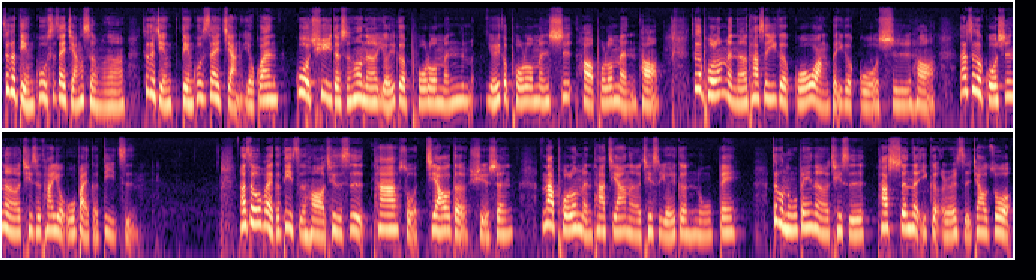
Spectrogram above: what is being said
这个典故是在讲什么呢？这个典典故是在讲有关过去的时候呢，有一个婆罗门，有一个婆罗门师，哈，婆罗门哈。这个婆罗门呢，他是一个国王的一个国师哈。那这个国师呢，其实他有五百个弟子。那这五百个弟子哈，其实是他所教的学生。那婆罗门他家呢，其实有一个奴婢。这个奴婢呢，其实他生了一个儿子，叫做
